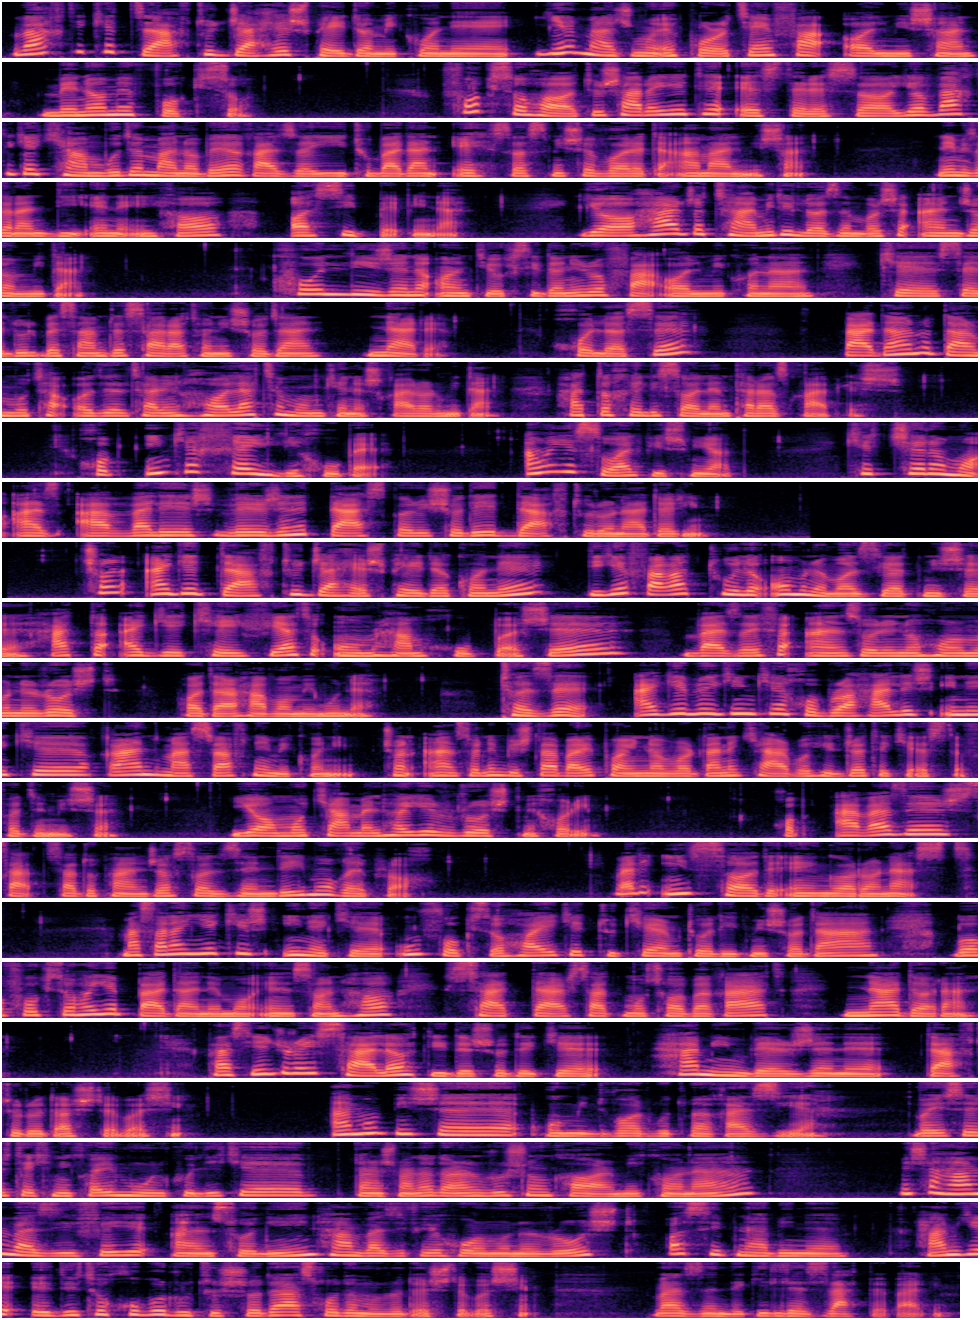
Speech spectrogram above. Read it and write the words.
وقتی که دفتو جهش پیدا می‌کنه یه مجموعه پروتئین فعال میشن به نام فوکسو. فوکسوها تو شرایط استرسا یا وقتی که کمبود منابع غذایی تو بدن احساس میشه وارد عمل میشن. نمی‌ذارن دی ان ای ها آسیب ببینن یا هر جا تعمیری لازم باشه انجام میدن. کلی ژن آنتی اکسیدانی رو فعال می‌کنن که سلول به سمت سرطانی شدن نره. خلاصه بدن رو در متعادل ترین حالت ممکنش قرار میدن. حتی خیلی سالم تر از قبلش. خب این که خیلی خوبه. اما یه سوال پیش میاد که چرا ما از اولش ورژن دستکاری شده دفتو رو نداریم؟ چون اگه دفتو جهش پیدا کنه دیگه فقط طول عمر ما زیاد میشه. حتی اگه کیفیت عمر هم خوب باشه وظایف انسولین و هورمون رشد پا در هوا میمونه. تازه اگه بگیم که خب راه حلش اینه که قند مصرف نمی کنیم چون انسولین بیشتر برای پایین آوردن کربوهیدراته که استفاده میشه یا مکمل های رشد می‌خوریم خب عوضش 100 150 سال زنده و قبراخ ولی این ساده انگاران است. مثلا یکیش اینه که اون فوکسوهایی که تو کرم تولید می شدن با فوکسوهای بدن ما انسانها 100 درصد مطابقت ندارن. پس یه جورایی صلاح دیده شده که همین ورژن دفتر رو داشته باشیم. اما میشه امیدوار بود به قضیه. با یه سری تکنیک های مولکولی که دانشمندا دارن روشون کار می‌کنن میشه هم وظیفه انسولین هم وظیفه هورمون رشد آسیب نبینه هم یه ادیت خوب و روتوش شده از خودمون رو داشته باشیم و از زندگی لذت ببریم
